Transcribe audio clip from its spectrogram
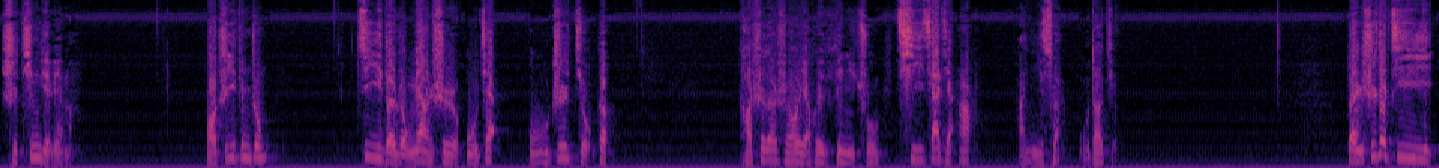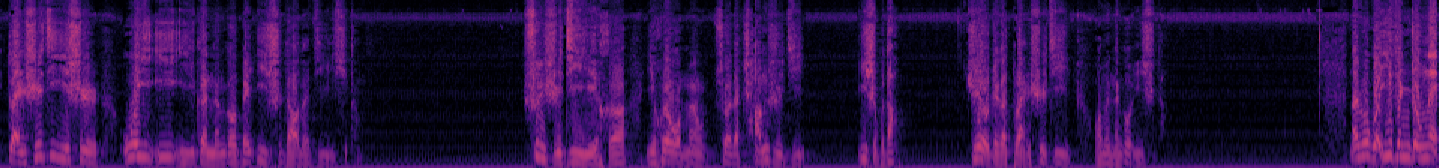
是听觉编码，保持一分钟，记忆的容量是五加五至九个。考试的时候也会给你出七加减二啊，你一算五到九。短时的记忆，短时记忆是唯一一个能够被意识到的记忆系统。瞬时记忆和一会儿我们说的长时记忆意识不到，只有这个短时记忆我们能够意识到。那如果一分钟内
